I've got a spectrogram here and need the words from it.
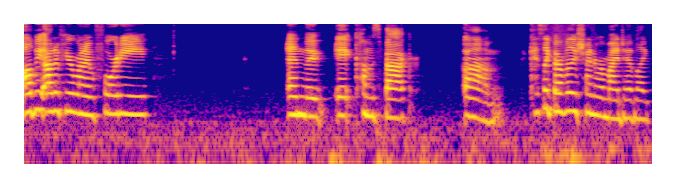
I'll be out of here when I'm 40 and the it comes back um cuz like Beverly's trying to remind him like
